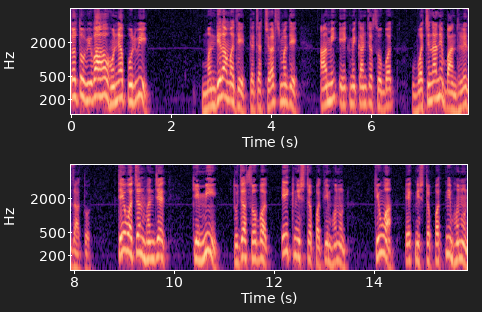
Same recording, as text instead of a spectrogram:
तर तो विवाह होण्यापूर्वी मंदिरामध्ये त्याच्या चर्चमध्ये आम्ही एकमेकांच्या सोबत वचनाने बांधले जातो. ते वचन म्हणजे की मी तुझ्यासोबत एकनिष्ठ पती म्हणून किंवा एकनिष्ठ पत्नी म्हणून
